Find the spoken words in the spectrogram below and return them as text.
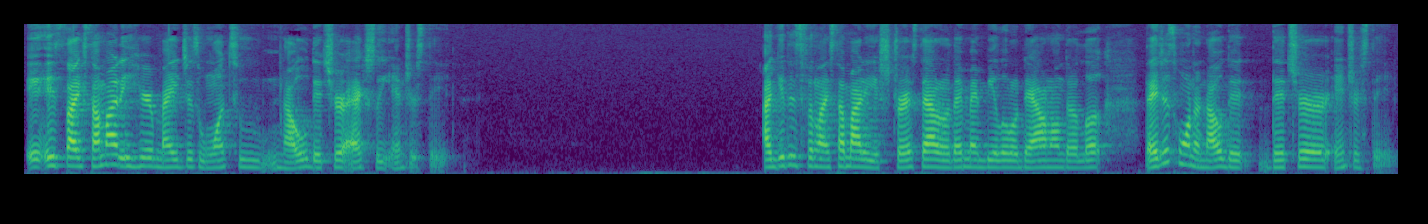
It's like somebody here may just want to know that you're actually interested. I get this feeling like somebody is stressed out or they may be a little down on their luck they just want to know that that you're interested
